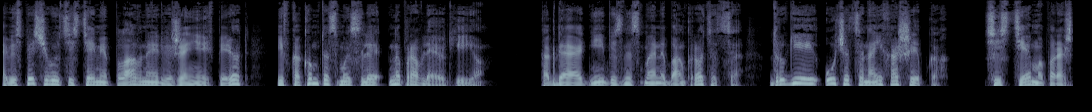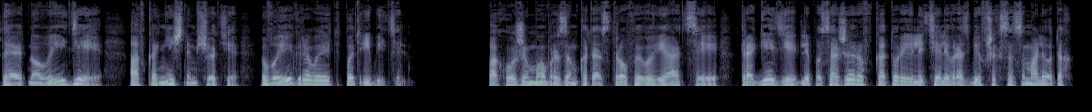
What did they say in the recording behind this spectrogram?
обеспечивают системе плавное движение вперед и в каком-то смысле направляют ее. Когда одни бизнесмены банкротятся, другие учатся на их ошибках. Система порождает новые идеи, а в конечном счете выигрывает потребитель. Похожим образом катастрофы в авиации, трагедии для пассажиров, которые летели в разбившихся самолетах,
